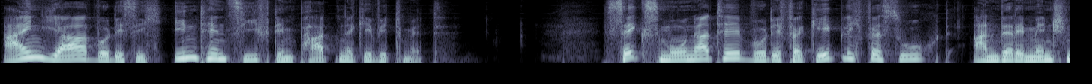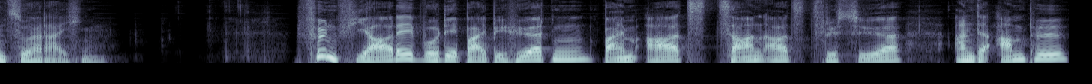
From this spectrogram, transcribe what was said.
Ein Jahr wurde sich intensiv dem Partner gewidmet. Sechs Monate wurde vergeblich versucht, andere Menschen zu erreichen. Fünf Jahre wurde bei Behörden, beim Arzt, Zahnarzt, Friseur, an der Ampel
